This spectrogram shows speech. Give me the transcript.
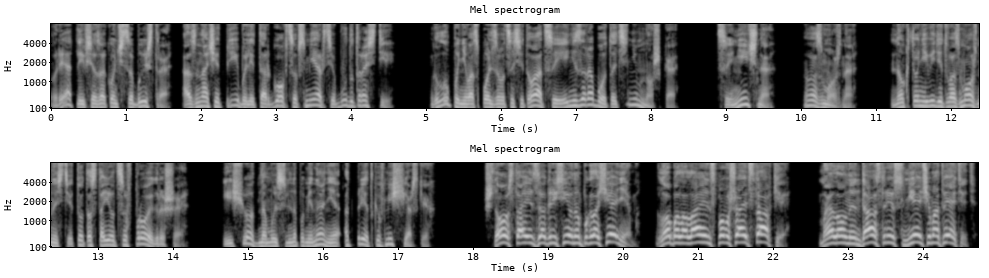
Вряд ли все закончится быстро, а значит, прибыли торговцев смертью будут расти. Глупо не воспользоваться ситуацией и не заработать немножко. Цинично? Возможно. Но кто не видит возможности, тот остается в проигрыше. Еще одна мысль напоминания от предков Мещерских. Что стоит за агрессивным поглощением? Global Alliance повышает ставки. Melon Industries нечем ответить.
